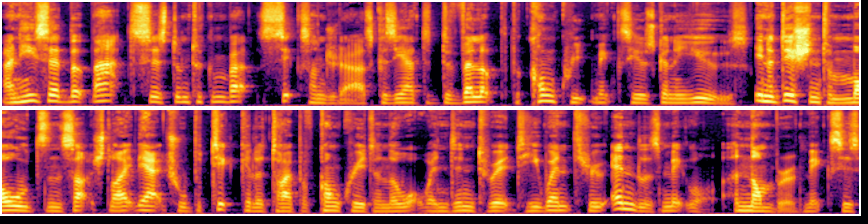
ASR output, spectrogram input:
And he said that that system took him about 600 hours because he had to develop the concrete mix he was going to use. In addition to molds and such like the actual particular type of concrete and the what went into it, he went through endless mix, well, a number of mixes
